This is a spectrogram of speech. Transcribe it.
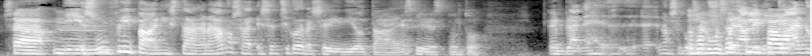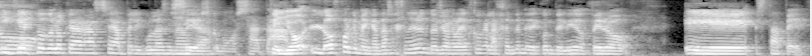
O sea. Y es mm, un flipado en Instagram, o sea, ese chico debe ser idiota, ¿eh? Sí, es tonto. En plan, eh, eh, no sé, como O sea, como ser flipado y que todo lo que hagas sea películas de Sí, Navidad. es como Satan. Que yo love porque me encanta ese género, entonces yo agradezco que la gente me dé contenido, pero. Eh, está pet.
